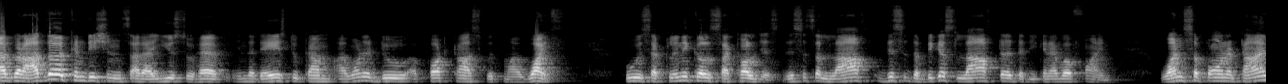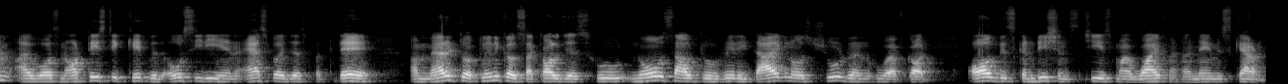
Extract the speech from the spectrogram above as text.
I've got other conditions that I used to have in the days to come. I want to do a podcast with my wife, who is a clinical psychologist. This is a laugh, this is the biggest laughter that you can ever find. Once upon a time, I was an autistic kid with OCD and Asperger's, but today I'm married to a clinical psychologist who knows how to really diagnose children who have got all these conditions. She is my wife, and her name is Karen.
